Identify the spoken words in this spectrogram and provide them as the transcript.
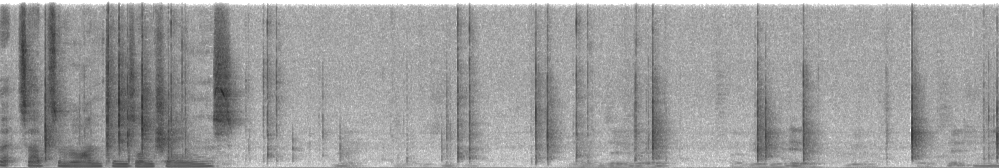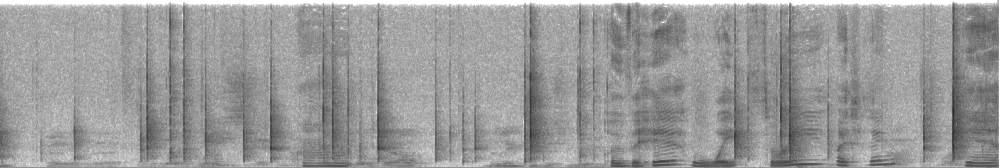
Let's add some lanterns on chains. Um, over here, weight three, I think. Yeah.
